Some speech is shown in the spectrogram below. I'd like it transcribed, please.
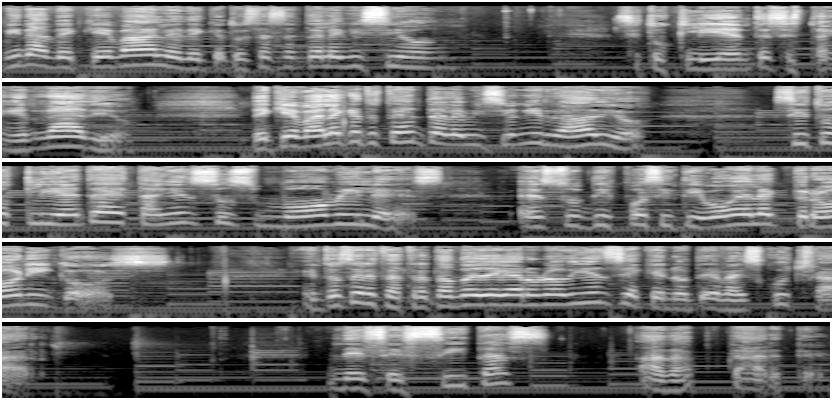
Mira, ¿de qué vale de que tú estés en televisión si tus clientes están en radio? ¿De qué vale que tú estés en televisión y radio si tus clientes están en sus móviles, en sus dispositivos electrónicos? Entonces le estás tratando de llegar a una audiencia que no te va a escuchar. Necesitas adaptarte.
